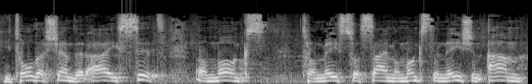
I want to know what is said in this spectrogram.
He told Hashem that I sit amongst Tomes Sosayim, amongst the nation, Am,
